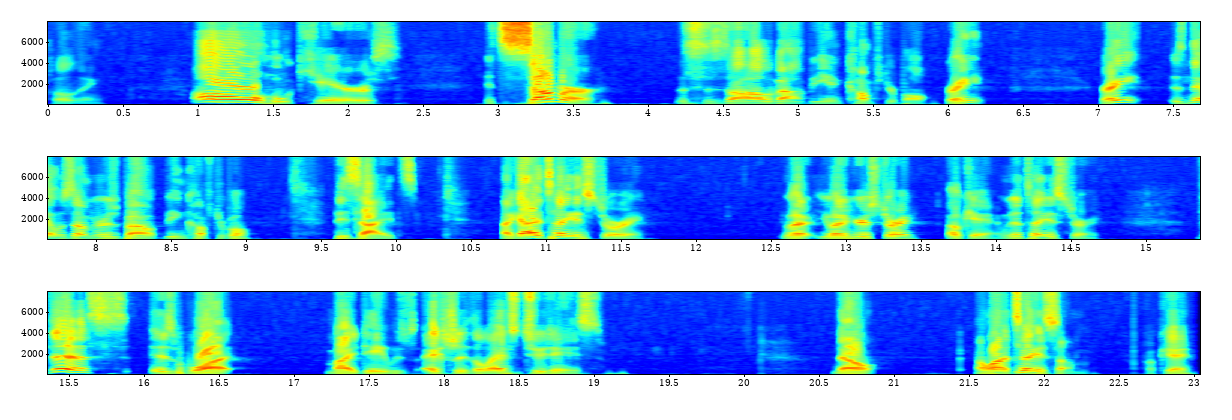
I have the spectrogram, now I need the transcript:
clothing. Oh, who cares? It's summer. This is all about being comfortable, right? Right? Isn't that what summer is about? Being comfortable? Besides, I gotta tell you a story. You want, you want to hear a story? Okay, I'm gonna tell you a story. This is what my day was. Actually, the last two days. Now, I want to tell you something, okay?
